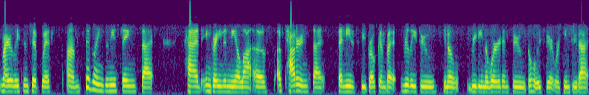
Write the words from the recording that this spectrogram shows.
my relationship with um, siblings and these things that had ingrained in me a lot of, of patterns that, that needed to be broken, but really through, you know, reading the word and through the Holy Spirit working through that.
